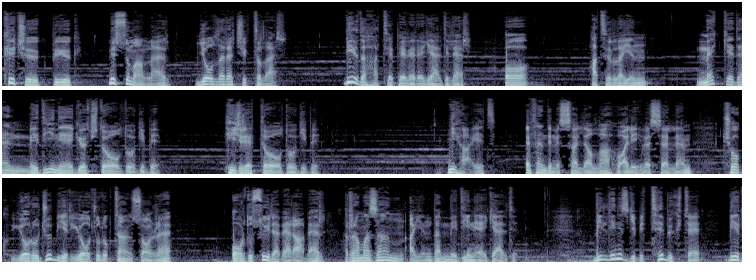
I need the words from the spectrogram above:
küçük büyük Müslümanlar yollara çıktılar. Bir daha tepelere geldiler. O hatırlayın Mekke'den Medine'ye göçte olduğu gibi, hicrette olduğu gibi. Nihayet Efendimiz sallallahu aleyhi ve sellem çok yorucu bir yolculuktan sonra ordusuyla beraber Ramazan ayında Medine'ye geldi. Bildiğiniz gibi Tebük'te bir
